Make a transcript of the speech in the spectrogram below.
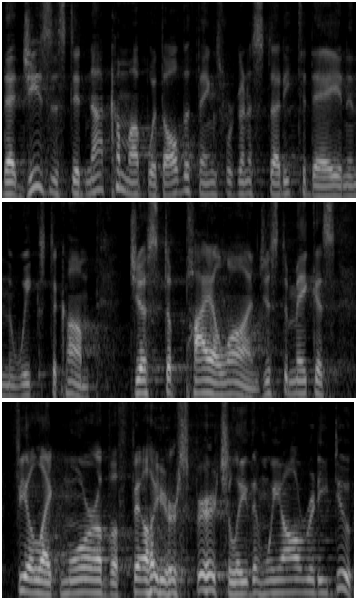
that Jesus did not come up with all the things we're going to study today and in the weeks to come just to pile on, just to make us feel like more of a failure spiritually than we already do.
